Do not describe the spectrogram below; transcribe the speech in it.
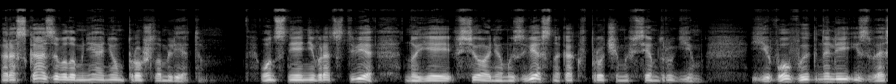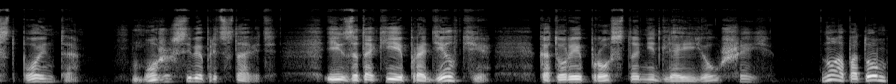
рассказывала мне о нем прошлым летом. Он с ней не в родстве, но ей все о нем известно, как, впрочем, и всем другим. Его выгнали из Вестпойнта. Можешь себе представить? И за такие проделки которые просто не для ее ушей. Ну, а потом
